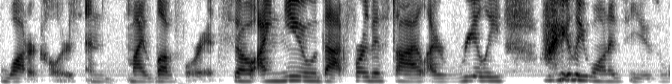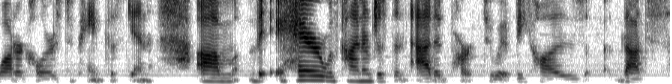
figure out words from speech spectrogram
watercolors and my love for it. So I knew that for this style, I really, really wanted to use watercolors to paint the skin. Um, the hair was kind of just an added part to it because that's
